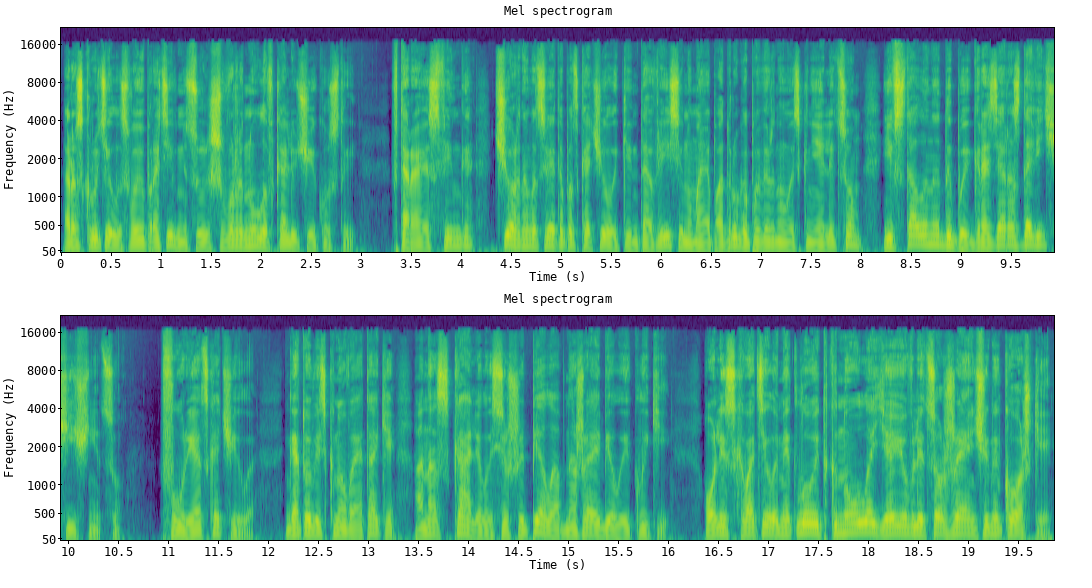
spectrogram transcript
раскрутила свою противницу и швырнула в колючие кусты. Вторая сфинга черного цвета подскочила к кентаврисе, но моя подруга повернулась к ней лицом и встала на дыбы, грозя раздавить хищницу. Фурия отскочила — Готовясь к новой атаке, она скалилась и шипела, обнажая белые клыки. Оли схватила метлу и ткнула ею в лицо женщины-кошки.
